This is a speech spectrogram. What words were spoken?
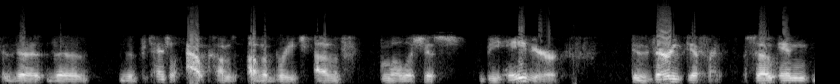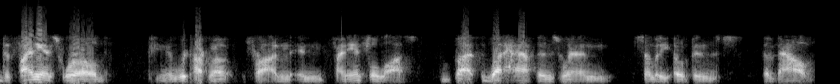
the the the potential outcomes of a breach of malicious behavior is very different. So in the finance world, you know, we're talking about fraud and, and financial loss, but what happens when somebody opens a valve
